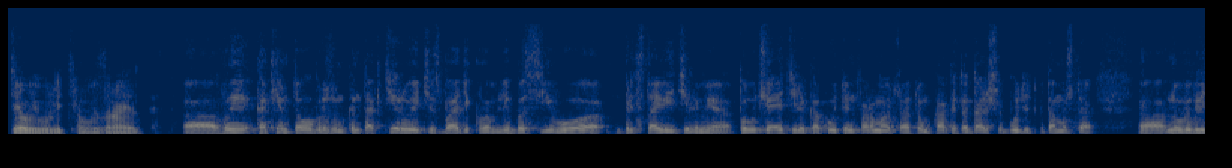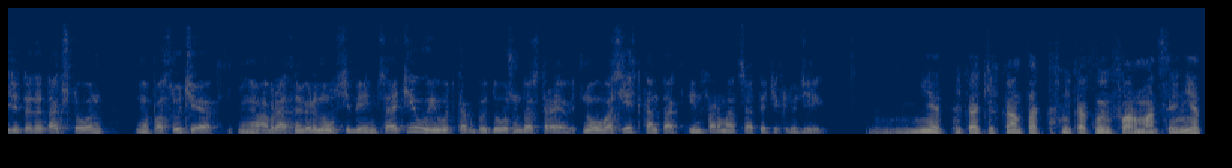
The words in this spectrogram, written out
Сел и улетел в Израиль. А вы каким-то образом контактируете с Бадиковым, либо с его представителями, получаете ли какую-то информацию о том, как это дальше будет? Потому что а, ну, выглядит это так, что он, по сути, обратно вернул себе инициативу и вот как бы должен достраивать. Но у вас есть контакт и информация от этих людей? Нет, никаких контактов, никакой информации нет.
